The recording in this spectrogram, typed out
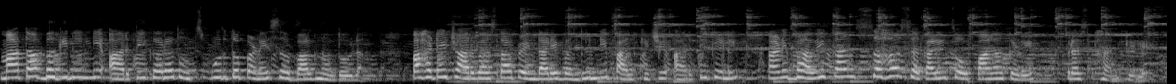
माता भगिनींनी आरती करत उत्स्फूर्तपणे सहभाग नोंदवला. पहाटे चार वाजता पेंडारे बंधूंनी पालखीची आरती केली आणि भाविकांसह सकाळी चौपाळाकडे प्रस्थान केले.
